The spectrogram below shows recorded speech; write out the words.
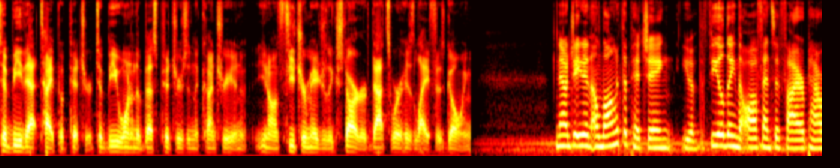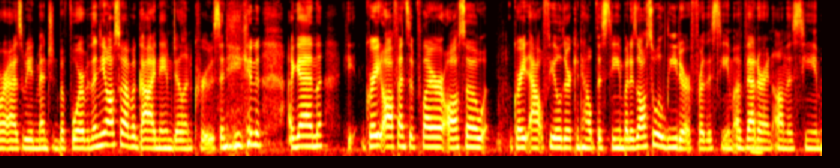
to be that type of pitcher, to be one of the best pitchers in the country and you know, a future major league starter. That's where his life is going. Now, Jaden, along with the pitching, you have the fielding, the offensive firepower, as we had mentioned before, but then you also have a guy named Dylan Crews, and he can, again, he, great offensive player, also great outfielder, can help this team, but is also a leader for this team, a veteran on this team,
